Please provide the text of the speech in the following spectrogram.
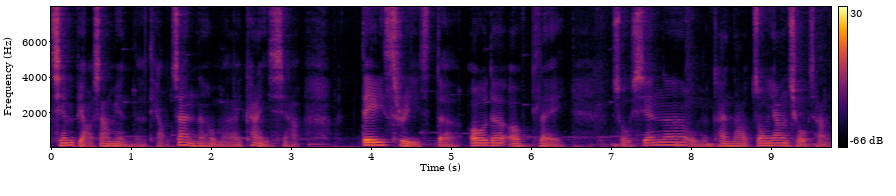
签表上面的挑战呢？我们来看一下 Day Three 的 Order of Play。首先呢，我们看到中央球场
